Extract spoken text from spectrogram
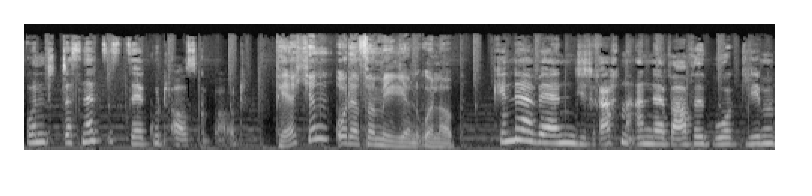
und das Netz ist sehr gut ausgebaut. Pärchen oder Familienurlaub? Kinder werden die Drachen an der Wawelburg lieben,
